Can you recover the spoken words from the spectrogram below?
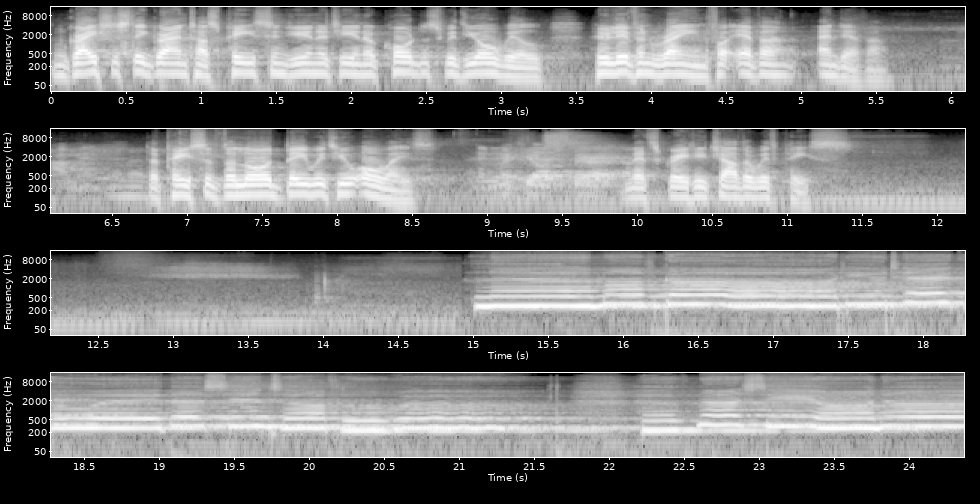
and graciously grant us peace and unity in accordance with your will, who live and reign for ever and ever. Amen. The peace of the Lord be with you always. And with your spirit. Let's greet each other with peace. Lamb of God, you take away the sins of the world. Have mercy on us.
